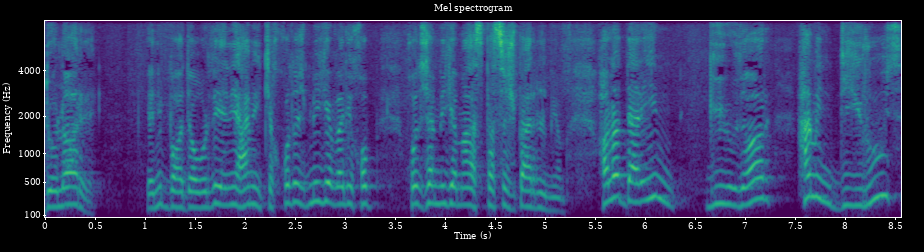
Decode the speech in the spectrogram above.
دلاره. یعنی باد آورده یعنی همین که خودش میگه ولی خب خودش هم میگه من از پسش بر نمیام. حالا در این گیرودار همین دیروز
